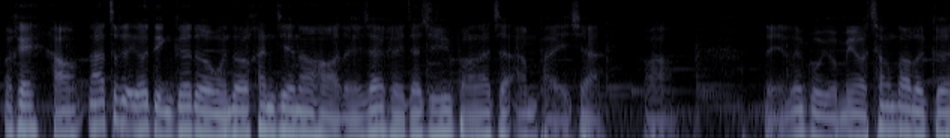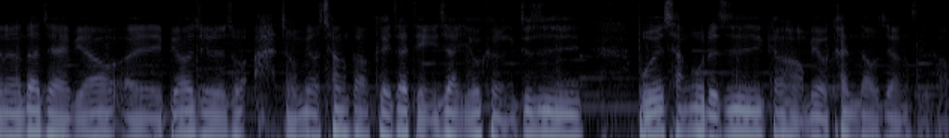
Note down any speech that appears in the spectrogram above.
，OK，好，那这个有点歌的我们都看见了哈，等一下可以再继续帮大家安排一下啊。对，如果有没有唱到的歌呢，大家也不要呃不要觉得说啊怎么没有唱到，可以再点一下，有可能就是不会唱，或者是刚好没有看到这样子哈。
